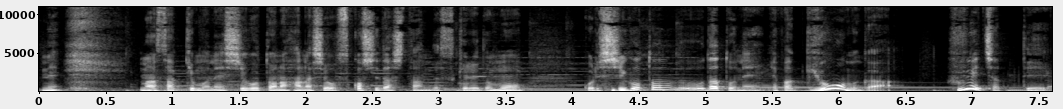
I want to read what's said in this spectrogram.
ねまあさっきもね仕事の話を少し出したんですけれどもこれ仕事だとねやっぱ業務が増えちゃって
